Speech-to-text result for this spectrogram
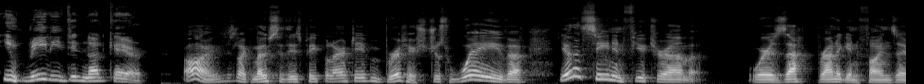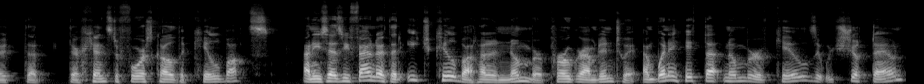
He really did not care. Oh, it's like most of these people aren't even British, just wave after. You know that scene in Futurama where Zapp Brannigan finds out that they're against a force called the Killbots? And he says he found out that each Killbot had a number programmed into it, and when it hit that number of kills, it would shut down.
